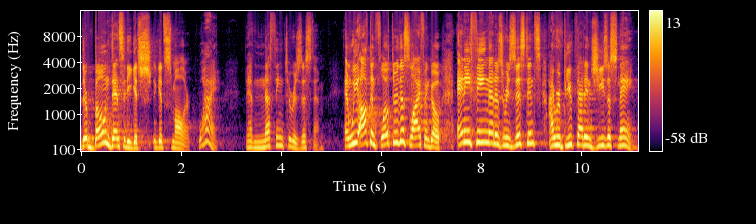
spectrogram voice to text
their bone density gets, gets smaller. Why? They have nothing to resist them. And we often float through this life and go, anything that is resistance, I rebuke that in Jesus' name.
